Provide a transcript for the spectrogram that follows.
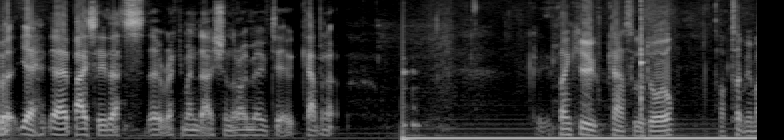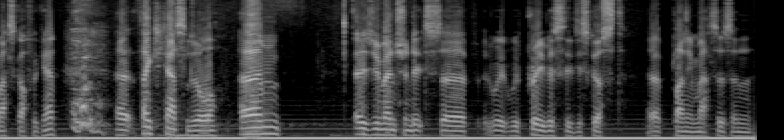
but yeah, uh, basically that's the recommendation that I moved to Cabinet. Okay, thank you, Councillor Doyle. I'll take my mask off again. Uh, thank you, Councillor Doyle. Um, as you mentioned, it's uh, we, we've previously discussed uh, planning matters and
